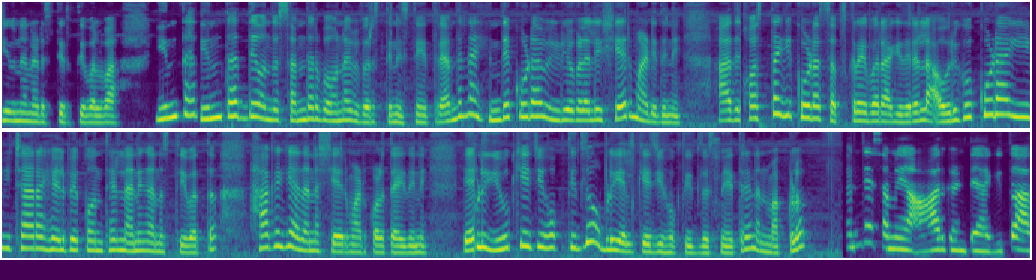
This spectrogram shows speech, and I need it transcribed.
ಜೀವನ ನಡೆಸ್ತಿರ್ತೀವಲ್ವಾ? ಇಂಥ, ಇಂಥದ್ದೇ ಒಂದು ಸಂದರ್ಭವನ್ನ ವಿವರಿಸ್ತೀನಿ ಸ್ನೇಹಿತರೆ. ಅಂದ್ರೆ ನಾನು ಹಿಂದೆ ಕೂಡ ವಿಡಿಯೋಗಳಲ್ಲಿ ಶೇರ್ ಮಾಡಿದ್ದೀನಿ. ಆದ್ರೆ ಹೊಸದಾಗಿ ಕೂಡ ಸಬ್ಸ್ಕ್ರೈಬರ್ ಆಗಿದ್ದೀರಲ್ಲ ಅವರಿಗೂ ಕೂಡ ಈ ವಿಚಾರ ಹೇಳಬೇಕು ಅಂತ ಹೇಳಿ ನನಗೆ ಅನಿಸ್ತು ಇವತ್ತು. ಹಾಗಾಗಿ ಅದನ್ನ ಶೇರ್ ಮಾಡ್ಕೊಳ್ತಾ ಇದ್ದೀನಿ. ಒಬ್ಳು ಯು ಕೆ ಜಿ ಹೋಗ್ತಿದ್ಲು, ಒಬ್ಳು ಎಲ್ ಕೆ ಜಿ ಹೋಗ್ತಿದ್ಲು ಸ್ನೇಹಿತರೆ ನನ್ನ ಮಕ್ಕಳು. ಸಂಜೆ ಸಮಯ ಆರು ಗಂಟೆ ಆಗಿತ್ತು. ಆ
